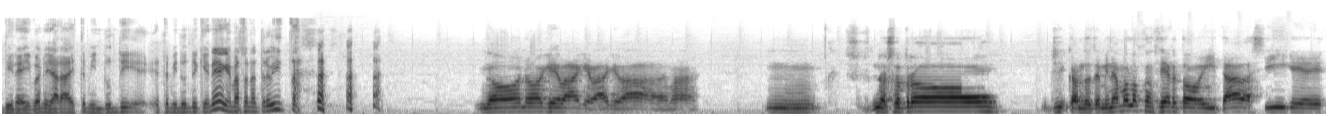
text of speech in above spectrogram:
diréis, bueno, y ahora este Mindundi, ¿este Mindundi quién es? Que me hace una entrevista. No, no, que va, que va, que va. Además, mm, nosotros, cuando terminamos los conciertos y tal, así que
